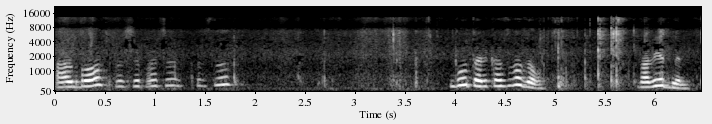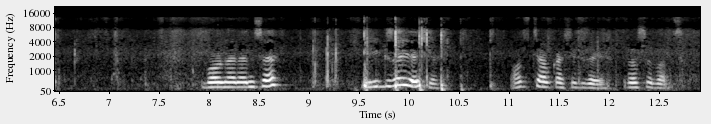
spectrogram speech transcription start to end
Albo, proszę bardzo, butelka z wodą. Dwa w jednym. Wolne ręce i grzeje się. Od ciałka się grzeje. Proszę bardzo.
